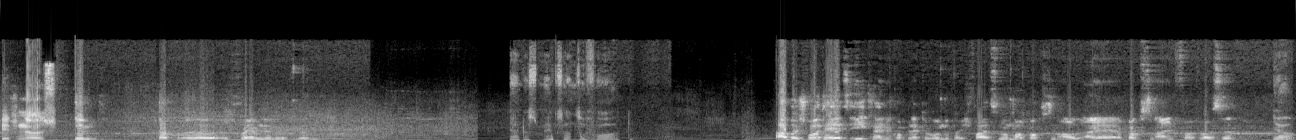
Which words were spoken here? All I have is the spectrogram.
Geht denn das? Stimmt. Ich hab äh, Frame Limit drin. Ja, das merkst du dann sofort. Aber ich wollte ja jetzt eh keine komplette Runde, ich fahre jetzt nur mal Boxen, au- äh, Boxen einfach, weißt du? Ja.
